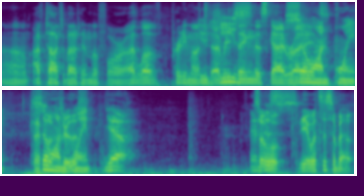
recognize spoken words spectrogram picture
Um, I've talked about him before. I love pretty much Dude, everything this guy writes. So on point. Can so flip on through this? point. Yeah. And so, this, yeah, what's this about?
